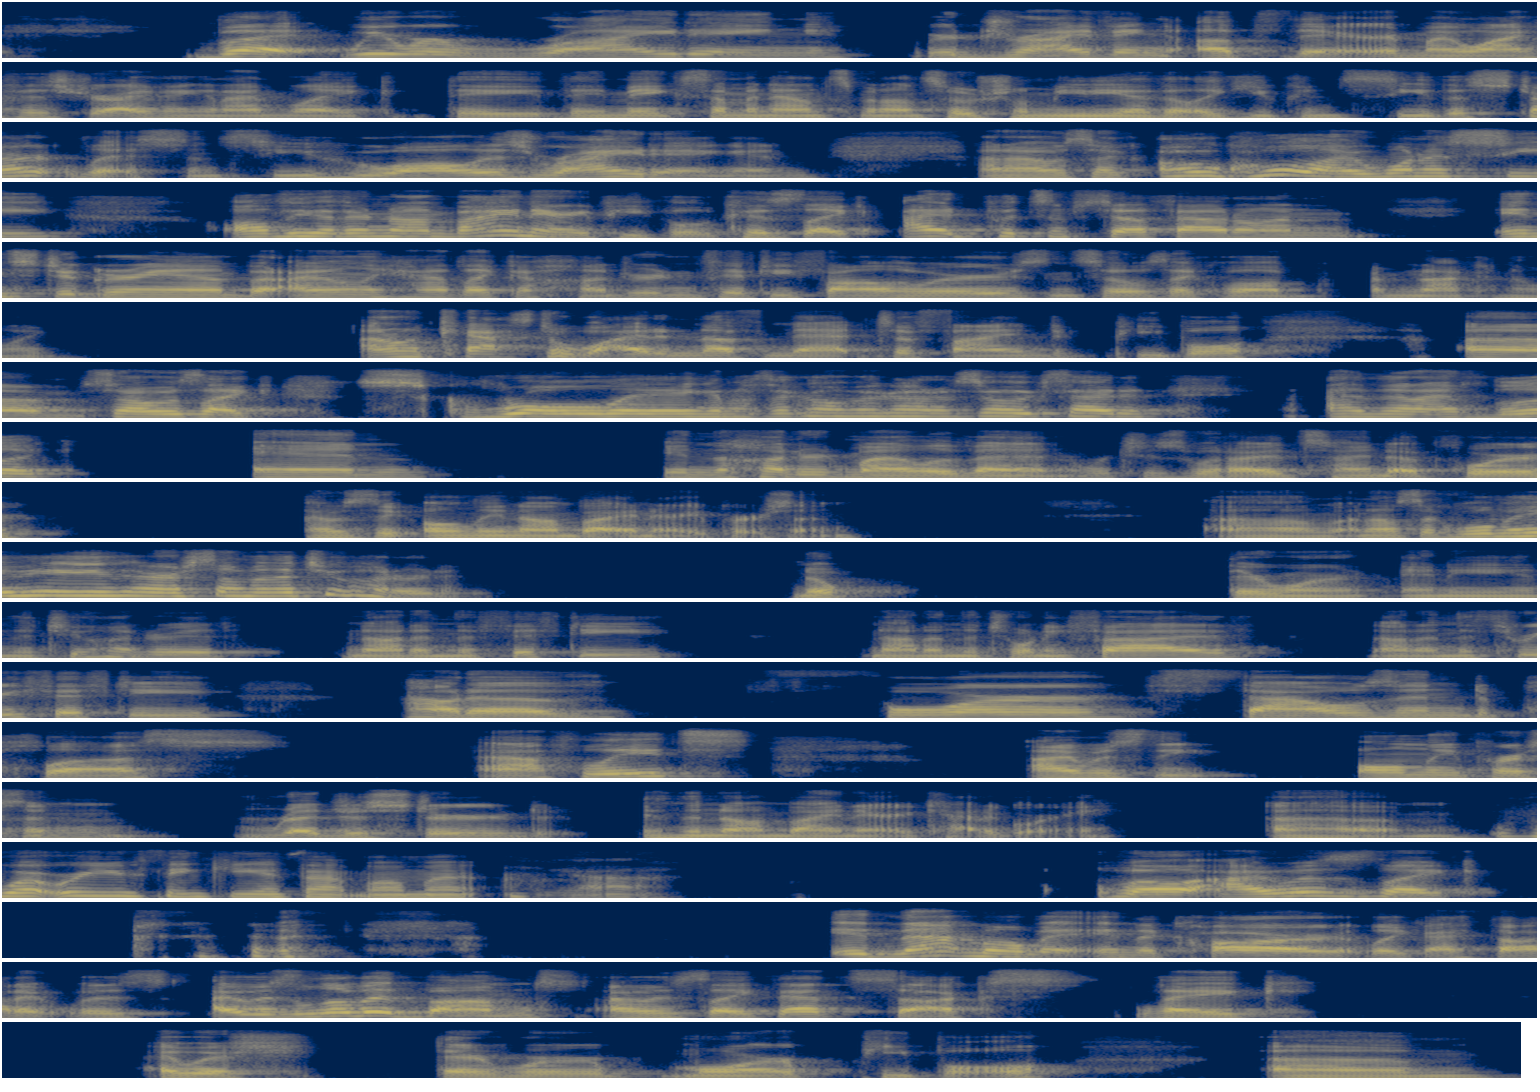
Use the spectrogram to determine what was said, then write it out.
but we were riding we are driving up there and my wife is driving and i'm like they they make some announcement on social media that like you can see the start list and see who all is riding. And and i was like oh cool. I want to see all the other non-binary people because like i had put some stuff out on instagram but i only had like 150 followers. And so i was like well i'm not gonna like i don't cast a wide enough net to find people. Um so i was like scrolling and i was like oh my god i'm so excited. And then i look and in the 100 mile event, which is what I had signed up for, I was the only non binary person. Um, and I was like, well, maybe there are some in the 200. Nope. There weren't any in the 200, not in the 50, not in the 25, not in the 350. Out of 4,000 plus athletes, I was the only person registered in the non binary category. Um, what were you thinking at that moment? Yeah. Well, I was like, in that moment in the car, like I thought it was, I was a little bit bummed. I was like, that sucks. Like, I wish there were more people. Um,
